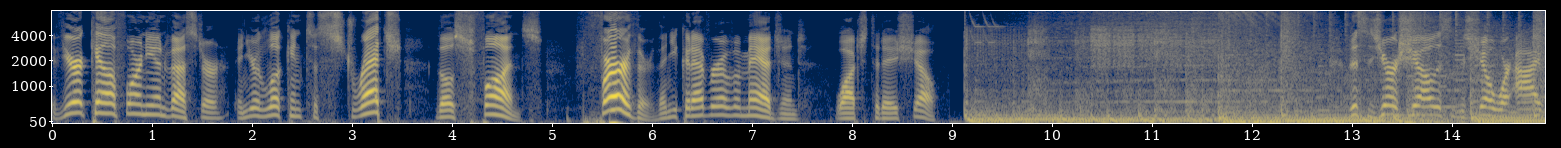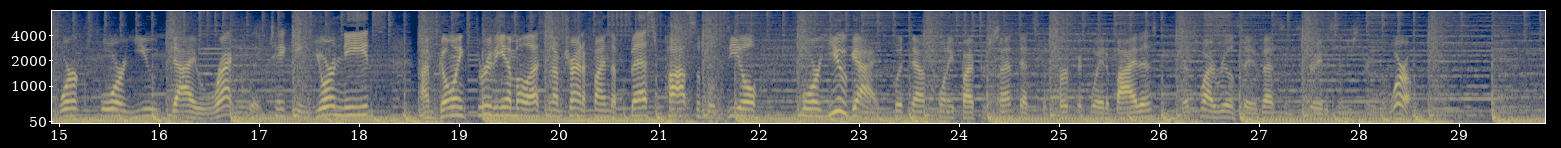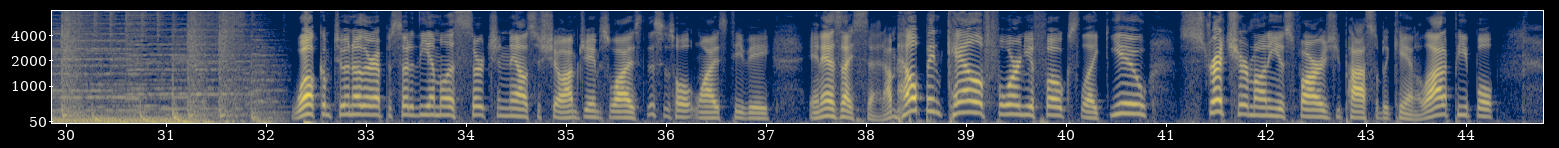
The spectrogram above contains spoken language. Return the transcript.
If you're a California investor and you're looking to stretch those funds further than you could ever have imagined, watch today's show. This is your show. This is the show where I work for you directly, taking your needs. I'm going through the MLS and I'm trying to find the best possible deal for you guys. Put down 25%. That's the perfect way to buy this. That's why real estate investing is the greatest industry in the world. Welcome to another episode of the MLS Search and Analysis Show. I'm James Wise. This is Holton Wise TV. And as I said, I'm helping California folks like you stretch your money as far as you possibly can. A lot of people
